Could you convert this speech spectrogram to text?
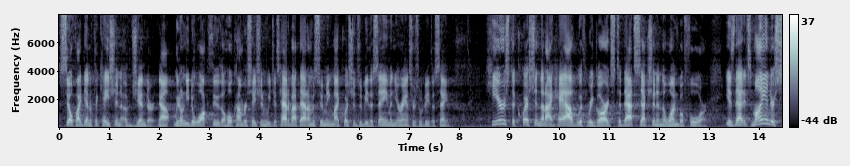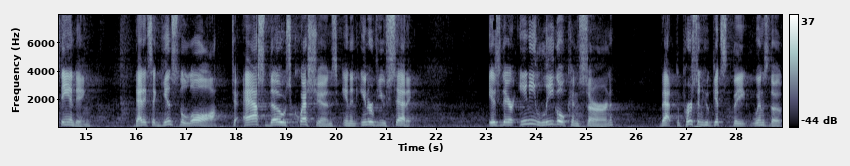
self identification of gender. Now, we don't need to walk through the whole conversation we just had about that. I'm assuming my questions would be the same and your answers would be the same. Here's the question that I have with regards to that section and the one before is that it's my understanding that it's against the law to ask those questions in an interview setting. Is there any legal concern that the person who gets the wins the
